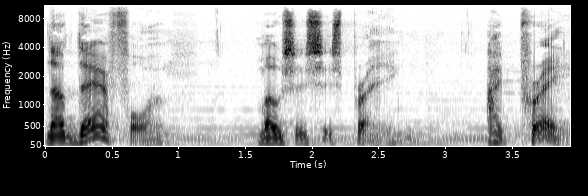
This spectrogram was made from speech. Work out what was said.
now, therefore, Moses is praying, I pray,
